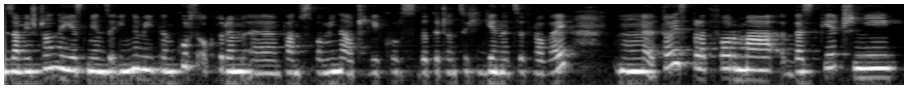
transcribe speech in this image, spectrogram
zamieszczony jest między innymi ten kurs, o którym e, Pan wspominał, czyli kurs dotyczący higieny cyfrowej, to jest platforma bezpieczni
